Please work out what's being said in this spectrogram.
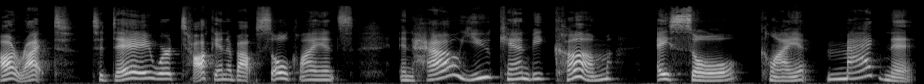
All right. Today, we're talking about soul clients and how you can become a soul client magnet.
